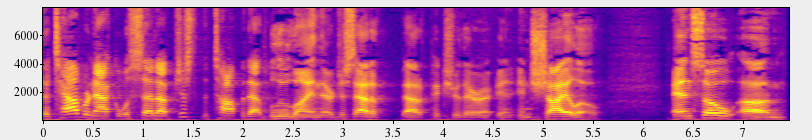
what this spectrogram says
the tabernacle was set up just at the top of that blue line there, just out of out of picture there in, in Shiloh. And so, um,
